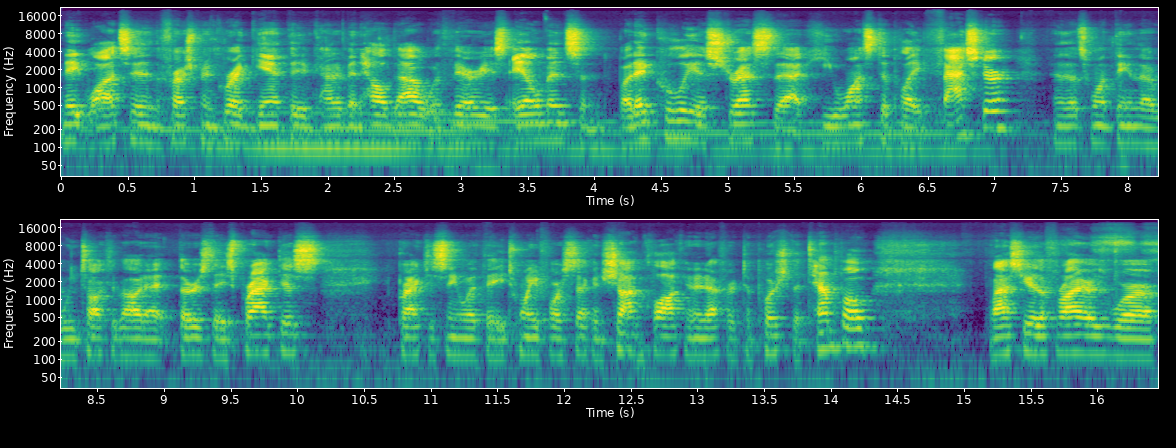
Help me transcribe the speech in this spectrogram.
Nate Watson, the freshman Greg Gantt, they've kind of been held out with various ailments, and but Ed Cooley has stressed that he wants to play faster, and that's one thing that we talked about at Thursday's practice practicing with a 24 second shot clock in an effort to push the tempo. Last year, the Friars were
